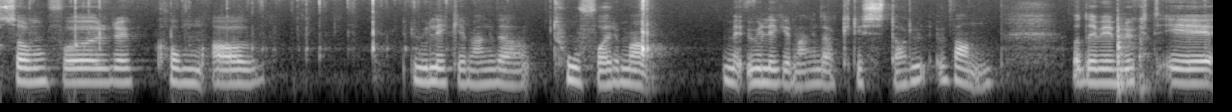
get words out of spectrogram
som får komme av ulike mengder, to former med ulike mengder krystallvann. Og det blir brukt i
